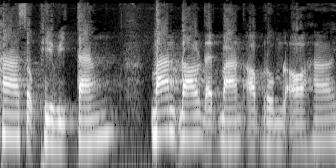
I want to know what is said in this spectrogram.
ថាសុភាវិតាំងបានដល់ដែលបានអប់រំល្អហើយ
